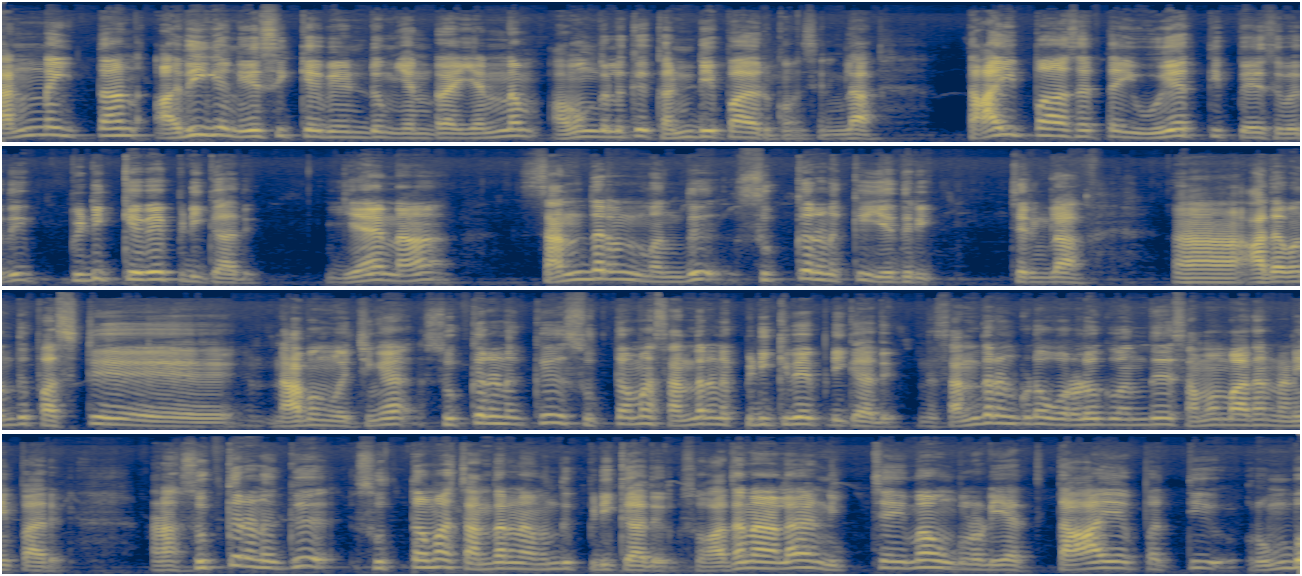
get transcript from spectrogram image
தன்னைத்தான் அதிக நேசிக்க வேண்டும் என்ற எண்ணம் அவங்களுக்கு கண்டிப்பாக இருக்கும். சரிங்களா? தாய்ப்பாசத்தை உயர்த்தி பேசுவது பிடிக்கவே பிடிக்காது. ஏன்னா சந்திரன் வந்து சுக்கிரனுக்கு எதிரி. சரிங்களா? அதை வந்து ஃபஸ்ட்டு ஞாபகம் வச்சுங்க. சுக்கிரனுக்கு சுத்தமாக சந்திரனை பிடிக்கவே பிடிக்காது. இந்த சந்திரன் கூட ஓரளவுக்கு வந்து சமமாக தான் நினைப்பாரு. ஆனால் சுக்கிரனுக்கு சுத்தமாக சந்திரனை வந்து பிடிக்காது. ஸோ அதனால் நிச்சயமாக உங்களுடைய தாயை பற்றி ரொம்ப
